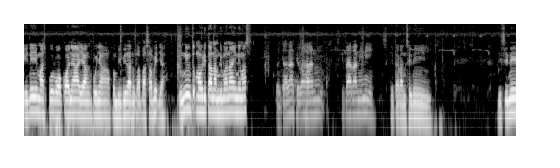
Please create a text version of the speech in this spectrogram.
ini Mas Purwokonya yang punya pembibitan kelapa sawit ya. Ini untuk mau ditanam di mana ini Mas? Rencana di lahan sekitaran ini. Sekitaran sini. Di sini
